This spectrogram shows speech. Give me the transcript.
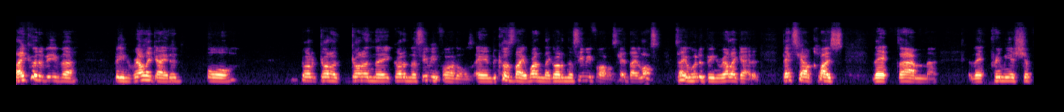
they could have either been relegated or got got got in the got in the semi-finals, and because they won, they got in the semi-finals. Had they lost, they would have been relegated. That's how close that um, that premiership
